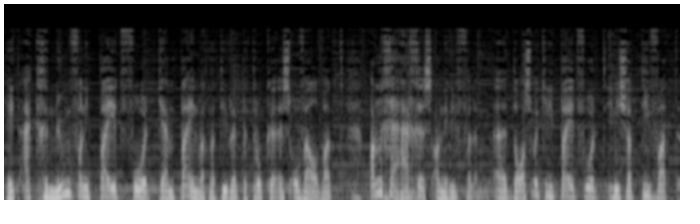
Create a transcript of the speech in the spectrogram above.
het ek genoem van die Pay It Forward campaign wat natuurlik betrokke is ofwel wat aangeheg is aan hierdie film. Uh, Daar's ook hierdie Pay It Forward inisiatief wat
